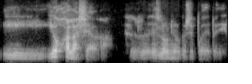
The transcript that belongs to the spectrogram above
y, y ojalá se haga. Es, lo único que se puede pedir.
